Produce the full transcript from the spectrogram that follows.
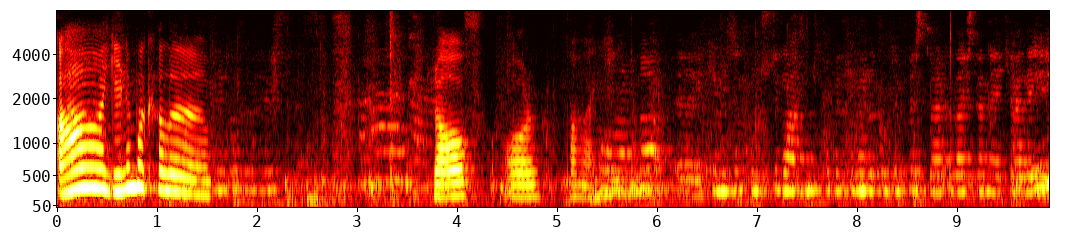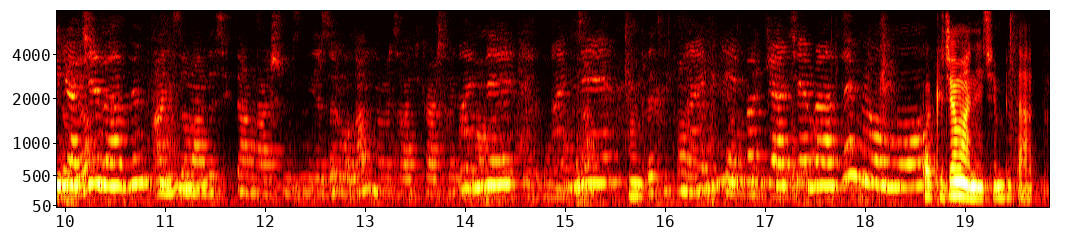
Aa gelin bakalım. Rauf Orbay. Programda e, ülkemizin kurucusu Gazi Mustafa Kemal Atatürk ve arkadaşlarının heykelleri yer alıyor. Aynı zamanda İstiklal Marşımızın yazarı olan Mehmet Akif Ersoy'un Anne, anne, Hanım'ın anne bak gerçeğe benzemiyor mu? Bakacağım anneciğim bir dakika.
